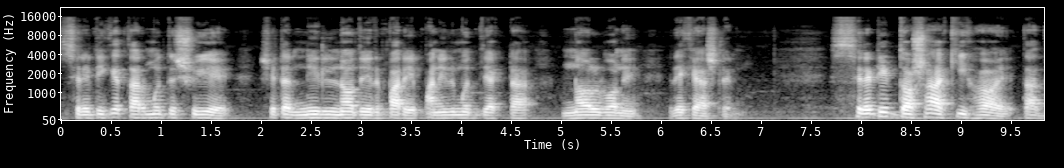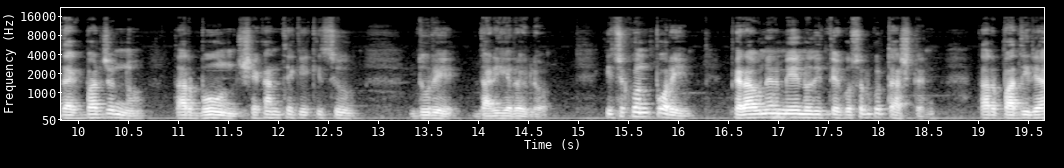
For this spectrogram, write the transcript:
ছেলেটিকে তার মধ্যে শুয়ে সেটা নীল নদের পারে পানির মধ্যে একটা নল বনে রেখে আসলেন। ছেলেটির দশা কি হয় তা দেখবার জন্য তার বোন সেখান থেকে কিছু দূরে দাঁড়িয়ে রইল। কিছুক্ষণ পরে ফেরাউনের মেয়ে নদীতে গোসল করতে আসলেন। তার বাদিরা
